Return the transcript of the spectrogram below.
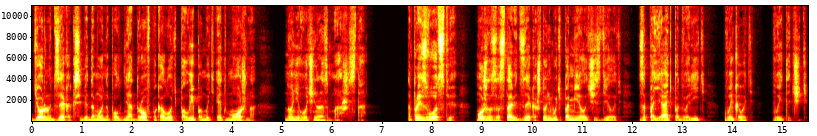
Дернуть зэка к себе домой на полдня дров поколоть, полы помыть — это можно, но не очень размашисто. На производстве можно заставить зэка что-нибудь по мелочи сделать, запаять, подварить, выковать, выточить.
